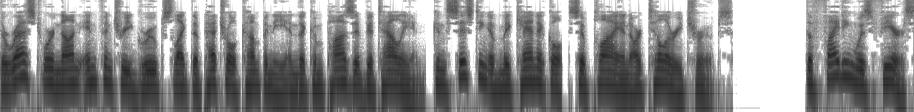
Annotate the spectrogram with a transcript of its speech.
The rest were non-infantry groups like the Petrol Company and the Composite Battalion, consisting of mechanical, supply and artillery troops. The fighting was fierce,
